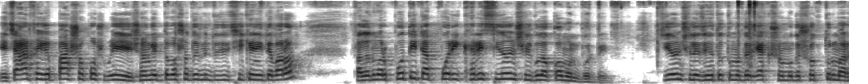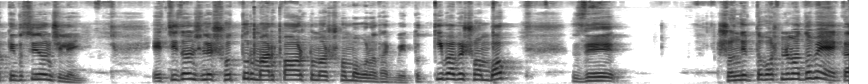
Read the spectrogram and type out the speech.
এই চার থেকে পাঁচশো প্রশ্ন, এই সংগীত প্রশ্ন তুমি যদি শিখে নিতে পারো, তাহলে তোমার প্রতিটা পরীক্ষারই সৃজনশীলগুলো কমন পড়বে। সৃজনশীলে যেহেতু তোমাদের একশোর মধ্যে সত্তর মার্ক কিন্তু সৃজনশীলেই। এই সৃজনশীলের সত্তর মার্ক পাওয়ার তোমার সম্ভাবনা থাকবে। তো কীভাবে সম্ভব? যে সংগীত প্রশ্নের মাধ্যমে একটা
